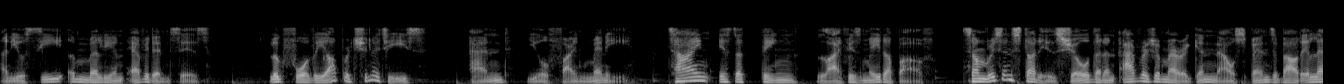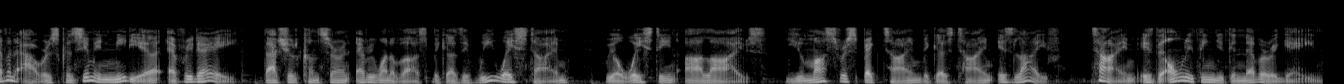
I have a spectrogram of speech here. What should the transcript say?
and you'll see a million evidences. Look for the opportunities and you'll find many. Time is the thing life is made up of. Some recent studies show that an average American now spends about 11 hours consuming media every day. That should concern every one of us because if we waste time, we are wasting our lives. You must respect time because time is life. Time is the only thing you can never regain,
